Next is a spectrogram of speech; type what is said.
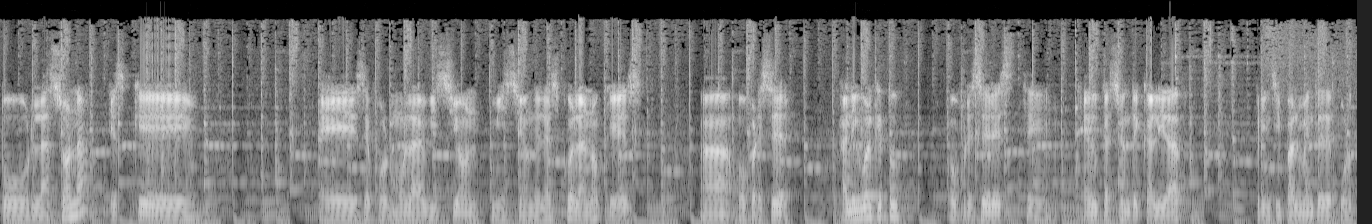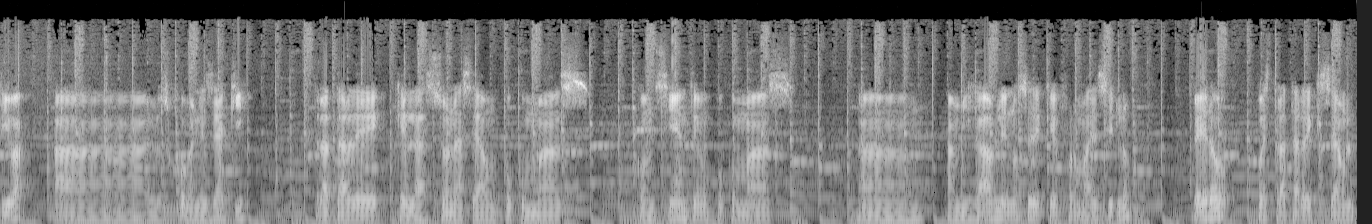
por la zona es que eh, se formó la visión, misión de la escuela, ¿no? Que es ah, ofrecer, al igual que tú, ofrecer este educación de calidad principalmente deportiva a los jóvenes de aquí. Tratar de que la zona sea un poco más consciente, un poco más amigable, no sé de qué forma decirlo, pero pues tratar de que sea un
